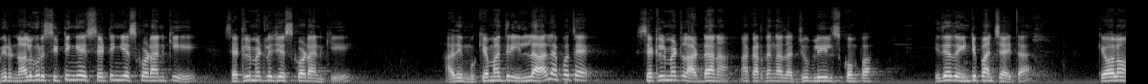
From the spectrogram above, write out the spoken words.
మీరు నలుగురు సిట్టింగ్ వేసి సెట్టింగ్ చేసుకోవడానికి సెటిల్మెంట్లు చేసుకోవడానికి అది ముఖ్యమంత్రి ఇల్లా లేకపోతే సెటిల్మెంట్లు అడ్డానా? నాకు అర్థం కాదా జూబ్లీ హిల్స్ కొంప. ఇదేదో ఇంటి పంచాయతా? కేవలం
